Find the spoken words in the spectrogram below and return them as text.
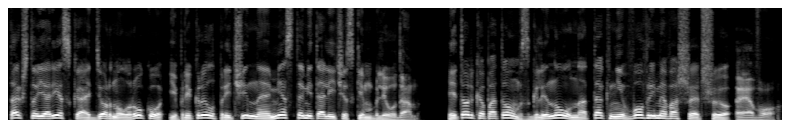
так что я резко отдернул руку и прикрыл причинное место металлическим блюдом. И только потом взглянул на так не вовремя вошедшую Эву.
